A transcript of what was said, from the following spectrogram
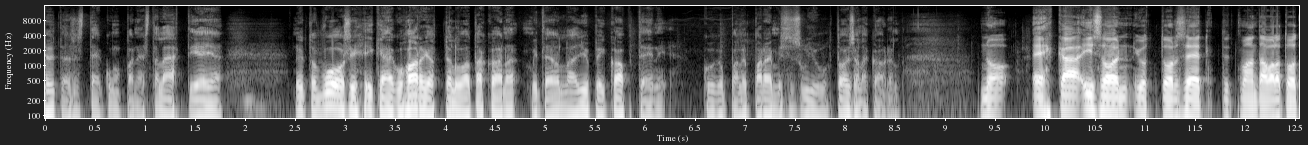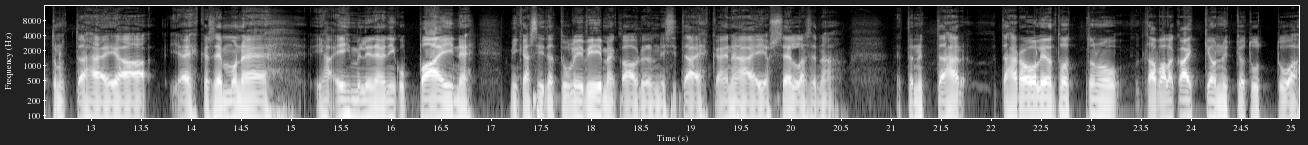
Hytösestä ja kumppaneista lähtien ja nyt on vuosi ikään kuin harjoittelua takana, miten ollaan Jypin kapteeni, kuinka paljon paremmin se sujuu toisella kaudella? No ehkä isoin juttu on se, että nyt mä oon tavallaan tottunut tähän ja, ja ehkä semmoinen ihan ihmillinen niin paine, mikä siitä tuli viime kaudella, niin sitä ehkä enää ei ole sellaisena, että nyt tähän, tähän rooliin on tottunut, tavallaan kaikki on nyt jo tuttua,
